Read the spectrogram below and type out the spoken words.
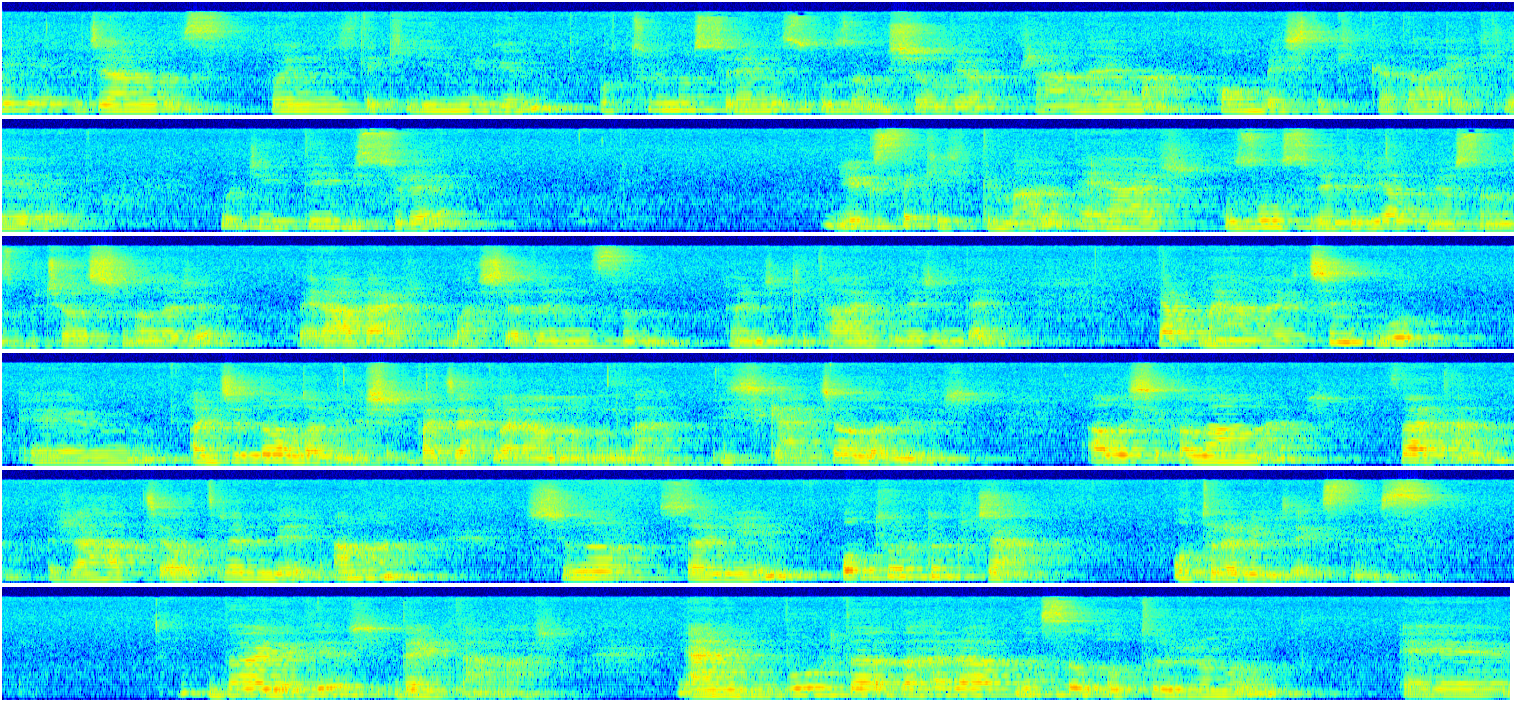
İtibariyle yapacağımız bu önümüzdeki 20 gün oturma süremiz uzamış oluyor. Pranayama 15 dakika daha ekleyerek bu ciddi bir süre. Yüksek ihtimal eğer uzun süredir yapmıyorsanız bu çalışmaları beraber başladığımızın önceki tarihlerinde yapmayanlar için bu e, acılı olabilir bacaklar anlamında, işkence olabilir. Alışık olanlar zaten rahatça oturabilir ama şunu söyleyeyim, oturdukça oturabileceksiniz. Böyle bir denklem var. Yani burada daha rahat nasıl otururumun e,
